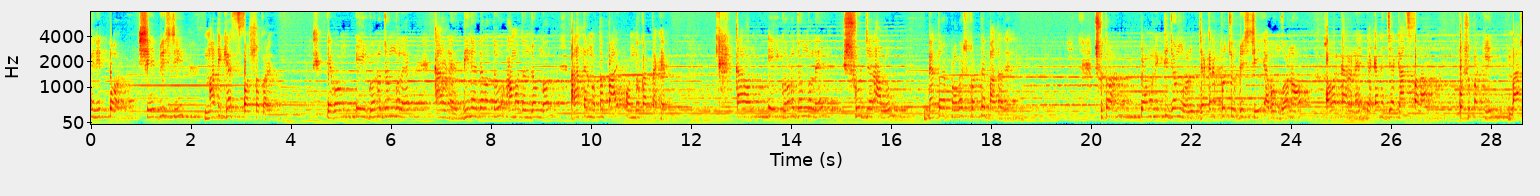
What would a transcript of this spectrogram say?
মিনিট পর সেই বৃষ্টি মাটিকে স্পর্শ করে এবং এই ঘন জঙ্গলের কারণে দিনের বেলাতেও আমাজন জঙ্গল রাতের মতো প্রায় অন্ধকার থাকে। কারণ এই ঘন জঙ্গলে সূর্যের আলো ভেতরে প্রবেশ করতে বাধা দেয়। সুতরাং এমন একটি জঙ্গল যেখানে প্রচুর বৃষ্টি এবং ঘন হওয়ার কারণে এখানে যে গাছপালা, পশু পাখি বাস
